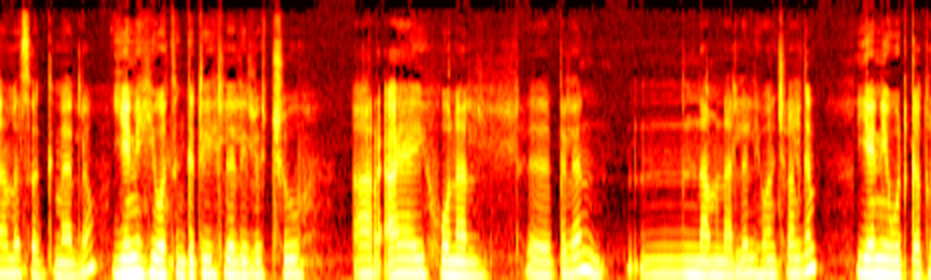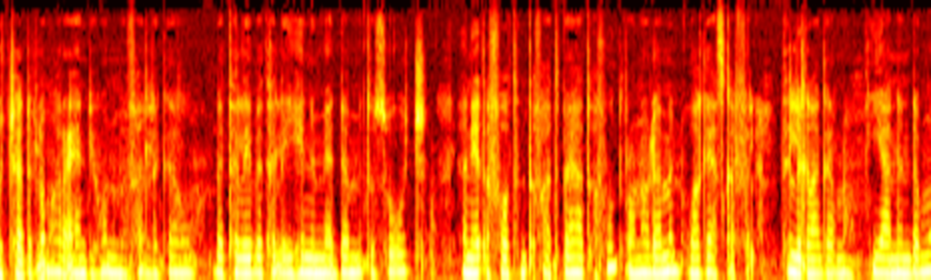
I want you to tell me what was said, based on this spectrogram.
አመሰግናለሁ። የኔ ህይወት እንግዲህ ለሌሎቹ አርአያ ይሆናል ብለን እናምናለን። ሊሆን ይችላል ግን የእኔ ውድቀቶች አይደለም አርአያ እንዲሆን የምፈልገው። በተለይ በተለይ ይህን የሚያዳምጡ ሰዎች እኔ ያጠፋሁትን ጥፋት ባያጠፉ ጥሩ ነው። ለምን ዋጋ ያስከፍላል፣ ትልቅ ነገር ነው። ያንን ደግሞ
